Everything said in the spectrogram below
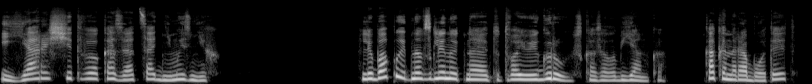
И я рассчитываю оказаться одним из них. «Любопытно взглянуть на эту твою игру», — сказала Бьянка. «Как она работает?»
